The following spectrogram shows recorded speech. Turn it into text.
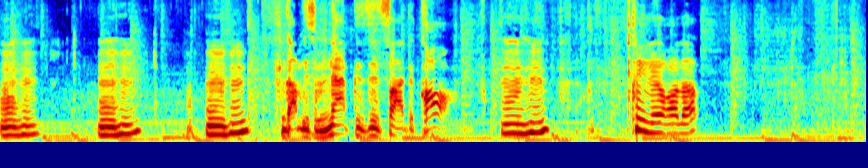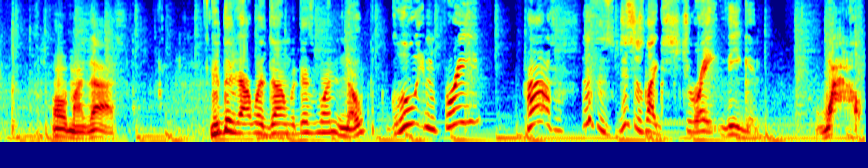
Mm-hmm. Mm-hmm. Mm-hmm. Got me some napkins inside the car. Mm-hmm. Clean it all up. Oh my gosh. You think I was done with this one? Nope. Gluten free? Huh? This is this is like straight vegan. Wow.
